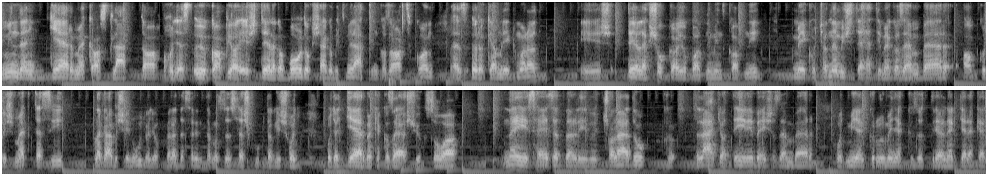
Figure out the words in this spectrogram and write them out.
minden gyermek azt látta, hogy ezt ő kapja, és tényleg a boldogság, amit mi láttunk az arcukon, ez örök emlék marad, és tényleg sokkal jobb adni, mint kapni. Még hogyha nem is teheti meg az ember, akkor is megteszi, legalábbis én úgy vagyok vele, de szerintem az összes klubtag is, hogy, hogy a gyermekek az elsők, szóval nehéz helyzetben lévő családok, látja a tévébe is az ember, hogy milyen körülmények között élnek gyerekek.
